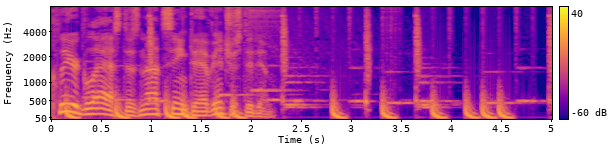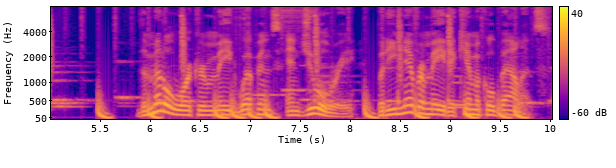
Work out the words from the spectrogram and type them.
Clear glass does not seem to have interested him. The metalworker made weapons and jewelry, but he never made a chemical balance.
